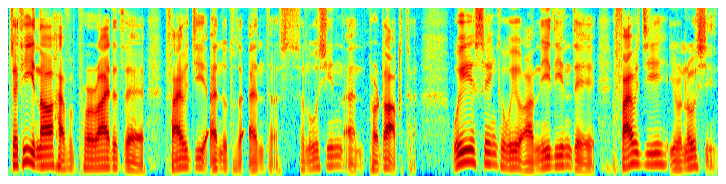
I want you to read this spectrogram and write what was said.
ZTE now have provided the 5G end-to-end solution and product. We think we are leading the 5G evolution,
